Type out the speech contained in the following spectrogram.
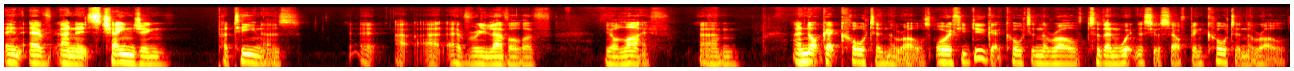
in ev- and it's changing patinas uh, at, at every level of your life. Um, and not get caught in the roles. Or if you do get caught in the role to then witness yourself being caught in the role.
